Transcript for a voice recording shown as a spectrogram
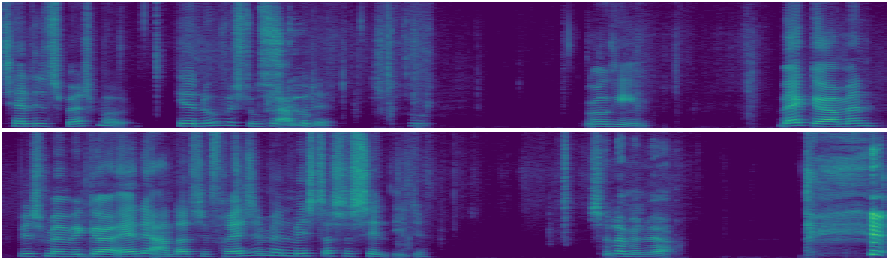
tage lidt spørgsmål her nu, hvis du er klar på Skyd. det. Skyd. Okay. Hvad gør man, hvis man vil gøre alle andre tilfredse, men mister sig selv i det? Så lader man være.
